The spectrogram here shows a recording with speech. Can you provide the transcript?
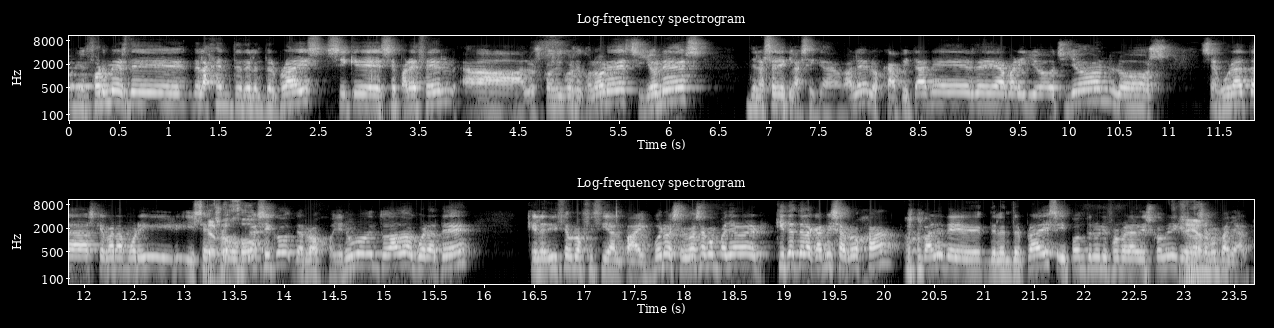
uniformes de, de la gente del Enterprise sí que se parecen a los códigos de colores, chillones de la serie clásica, ¿vale? Los capitanes de amarillo chillón, los seguratas que van a morir y se hecho un clásico de rojo. Y en un momento dado, acuérdate que le dice a un oficial Pike, bueno, si me vas a acompañar, quítate la camisa roja, ¿vale? De, del Enterprise y ponte el uniforme de la Discovery que Sí, me vas a acompañar.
